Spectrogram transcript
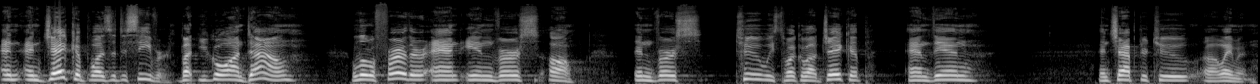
and, and Jacob was a deceiver. But you go on down a little further, and in verse, oh, in verse 2, we spoke about Jacob, and then in chapter 2, uh, wait a minute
